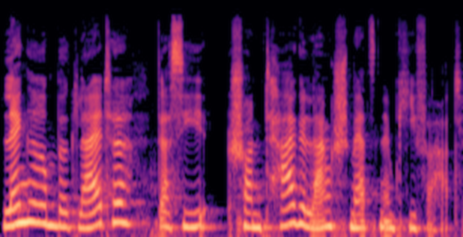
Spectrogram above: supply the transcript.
längerem begleite, dass sie schon tagelang Schmerzen im Kiefer hat.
